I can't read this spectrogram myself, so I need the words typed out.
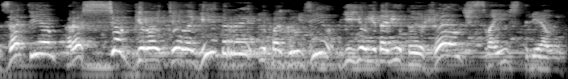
Затем рассек герой тело Гидры и погрузил в ее ядовитую желчь свои стрелы.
